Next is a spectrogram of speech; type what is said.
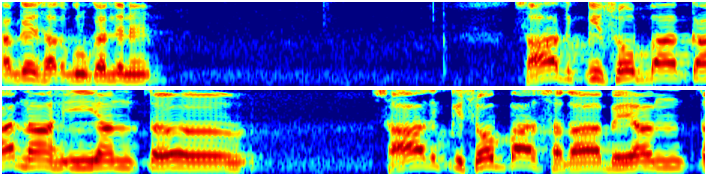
ਅੱਗੇ ਸਤਿਗੁਰੂ ਕਹਿੰਦੇ ਨੇ ਸਾਧ ਕੀ ਸੋਭਾ ਕਾ ਨਾਹੀ ਅੰਤ, ਸਾਧ ਕੀ ਸੋਭਾ ਸਦਾ ਬੇਅੰਤ।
